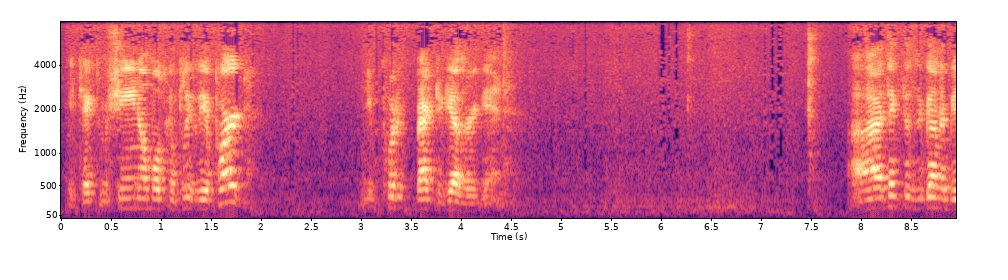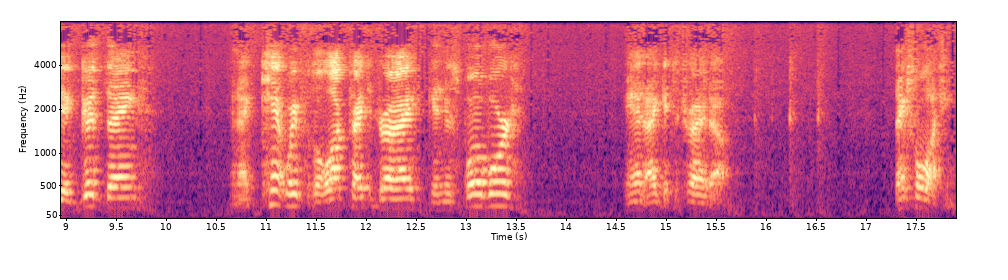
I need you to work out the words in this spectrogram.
You take the machine almost completely apart, and you put it back together again. I think this is going to be a good thing, and I can't wait for the Loctite to dry, get a new spoil board, and I get to try it out. Thanks for watching.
